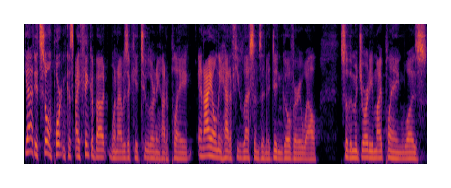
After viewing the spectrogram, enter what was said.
yeah, it's so important because I think about when I was a kid too, learning how to play, and I only had a few lessons and it didn't go very well. So the majority of my playing was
